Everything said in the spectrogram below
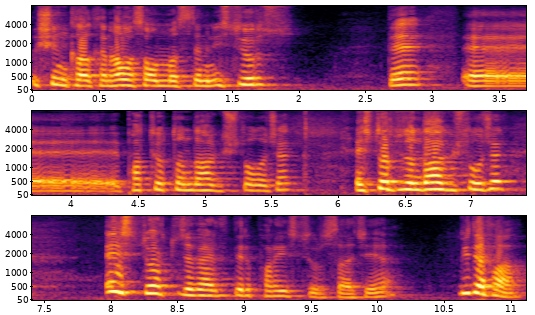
Işın Kalkanı hava savunma sistemini istiyoruz. Ve e, Patriot'tan daha güçlü olacak. S-400'den daha güçlü olacak. S-400'e verdikleri parayı istiyoruz sadece ya. Bir defa.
